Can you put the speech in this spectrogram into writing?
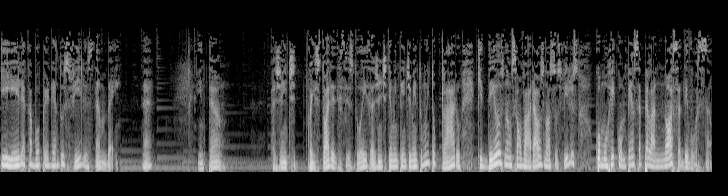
e ele acabou perdendo os filhos também, né? Então, a gente, com a história desses dois, a gente tem um entendimento muito claro que Deus não salvará os nossos filhos como recompensa pela nossa devoção.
